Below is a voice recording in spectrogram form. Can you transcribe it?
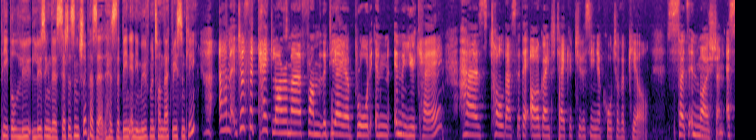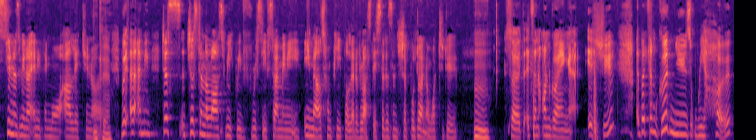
people lo- losing their citizenship? Has there, has there been any movement on that recently? Um, just that Kate Lorimer from the DA abroad in, in the UK has told us that they are going to take it to the Senior Court of Appeal. So it's in motion. As soon as we know anything more, I'll let you know. Okay. We, I mean, just just in the last week, we've received so many emails from people that have lost their citizenship or don't know what to do. Mm. So it's an ongoing issue. But some good news, we hope,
